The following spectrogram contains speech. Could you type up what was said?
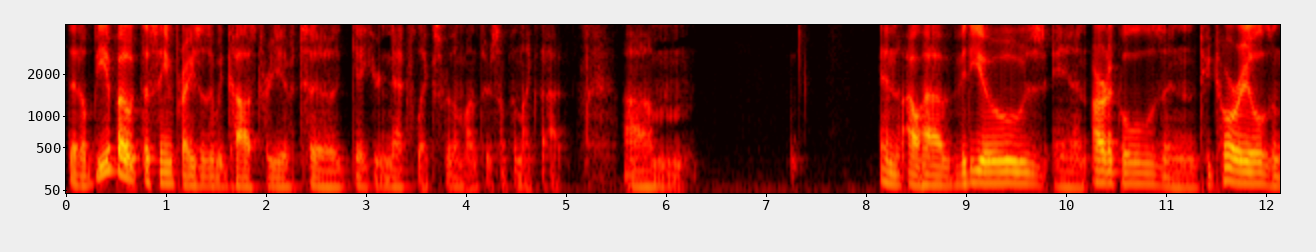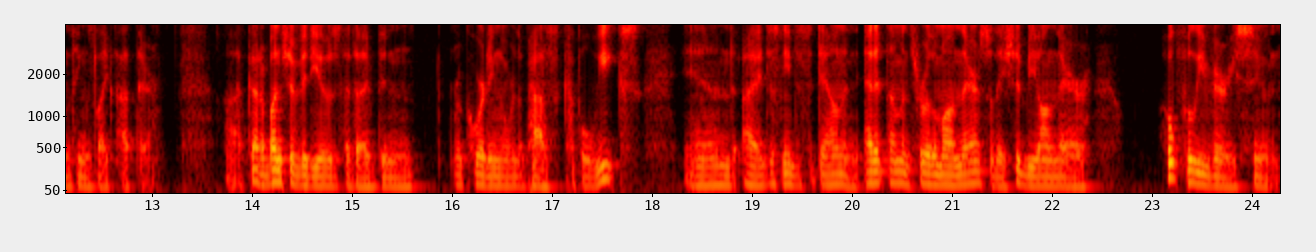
that'll be about the same price as it would cost for you to get your Netflix for the month or something like that. Um, and I'll have videos and articles and tutorials and things like that there. Uh, I've got a bunch of videos that I've been recording over the past couple weeks, and I just need to sit down and edit them and throw them on there. So they should be on there hopefully very soon.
